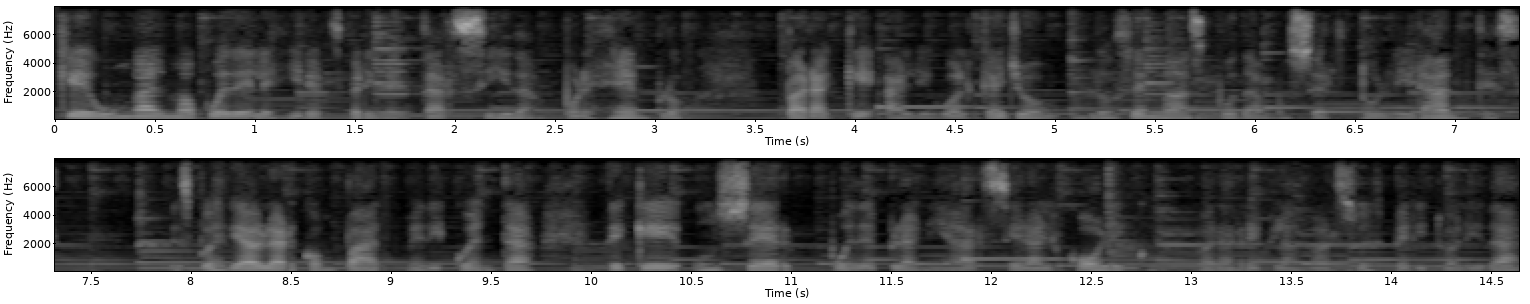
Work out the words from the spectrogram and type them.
que un alma puede elegir experimentar SIDA, por ejemplo, para que, al igual que yo, los demás podamos ser tolerantes. Después de hablar con Pat, me di cuenta de que un ser puede planear ser alcohólico para reclamar su espiritualidad.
